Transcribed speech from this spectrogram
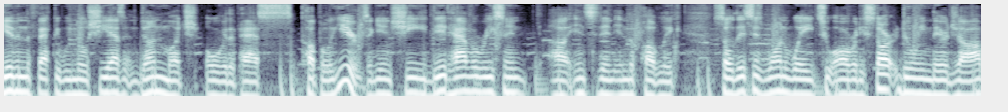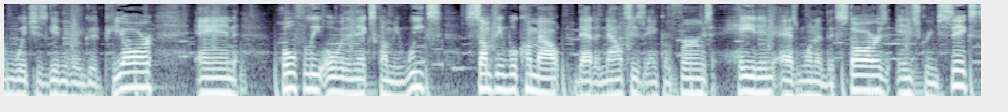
given the fact that we know she hasn't done much over the past couple of years. Again, she did have a recent uh, incident in the public, so this is one way to already start doing their job, which is giving her good PR. And hopefully, over the next coming weeks, something will come out that announces and confirms Hayden as one of the stars in Scream 6.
